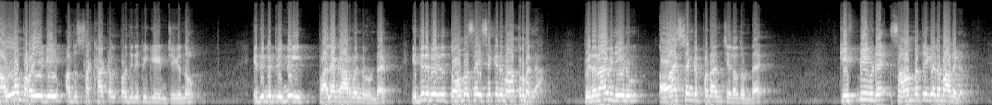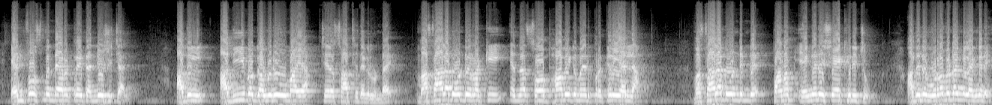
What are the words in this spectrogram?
കള്ളം പറയുകയും അത് സഖാക്കൾ പ്രചരിപ്പിക്കുകയും ചെയ്യുന്നു. ഇതിന് പിന്നിൽ പല കാരണങ്ങളുണ്ട്. ഇതിന് പേരിൽ തോമസ് ഐസക്കിന് മാത്രമല്ല പിണറായി വിജയനും ആശങ്കപ്പെടാൻ ചിലതുണ്ട്. കിഫ്ബിയുടെ സാമ്പത്തിക ഇടപാടുകൾ എൻഫോഴ്സ്മെന്റ് ഡയറക്ടറേറ്റ് അന്വേഷിച്ചാൽ അതിൽ അതീവ ഗൗരവമായ ചില സാധ്യതകളുണ്ട്. മസാല ബോണ്ട് ഇറക്കി എന്ന സ്വാഭാവികമായ ഒരു പ്രക്രിയയല്ല. മസാല ബോണ്ടിന്റെ പണം എങ്ങനെ ശേഖരിച്ചു? അതിന്റെ ഉറവിടങ്ങൾ എങ്ങനെ?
